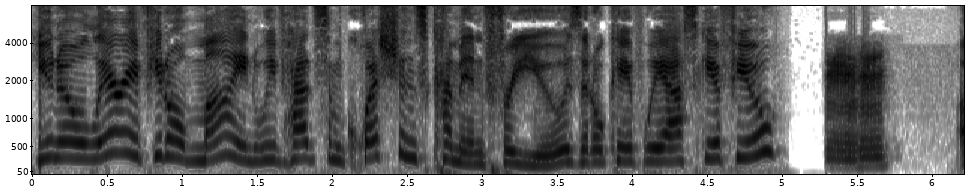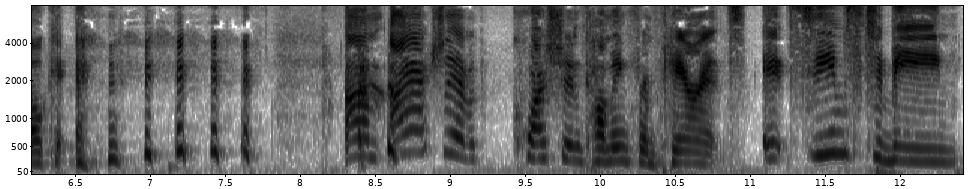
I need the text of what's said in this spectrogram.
You know, Larry, if you don't mind, we've had some questions come in for you. Is it okay if we ask you a few? Mm-hmm. Okay. Um, I actually have a question coming from parents. It seems to be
